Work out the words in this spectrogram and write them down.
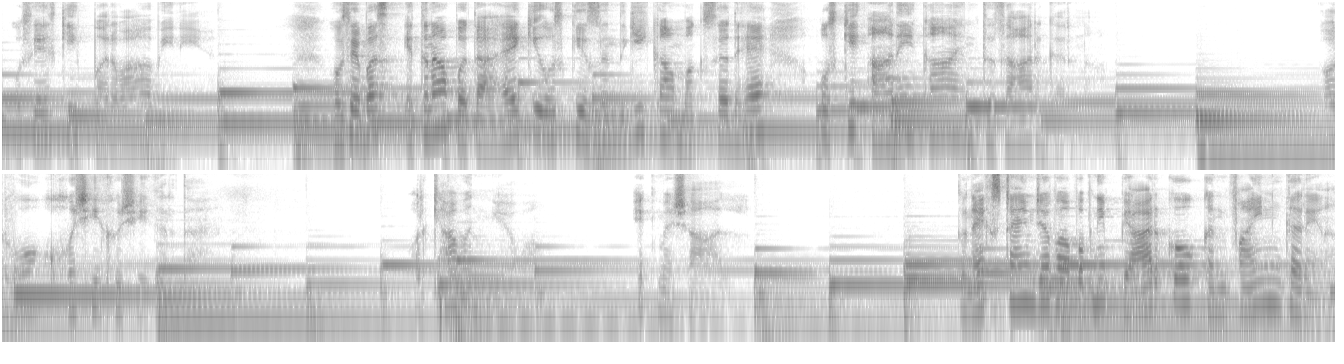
उसे इसकी परवाह भी नहीं है। उसे बस इतना पता है कि उसकी ज़िंदगी का मकसद है उसके आने का इंतज़ार करना। और वो खुशी खुशी करता है। और क्या बन गया वो? एक मिसाल। तो नेक्स्ट टाइम जब आप अपने प्यार को कन्फाइन करें ना,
